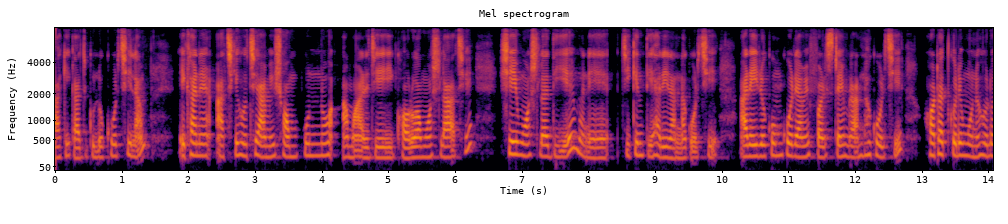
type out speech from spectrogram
বাকি কাজগুলো করছিলাম। এখানে আজকে হচ্ছে আমি সম্পূর্ণ আমার যে ঘরোয়া মশলা আছে, সেই মশলা দিয়ে মানে চিকেন তিহারি রান্না করছি। আর এইরকম করে আমি ফার্স্ট টাইম রান্না করছি। হঠাৎ করে মনে হলো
